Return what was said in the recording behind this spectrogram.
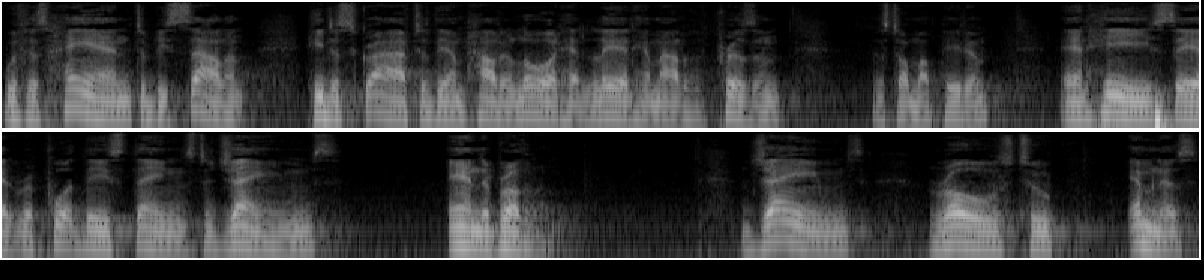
with his hand to be silent, he described to them how the Lord had led him out of the prison. Let's talk about Peter and he said, Report these things to James and the brethren. James rose to eminence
